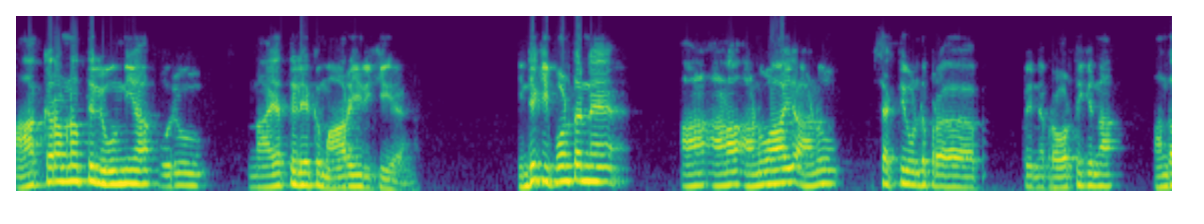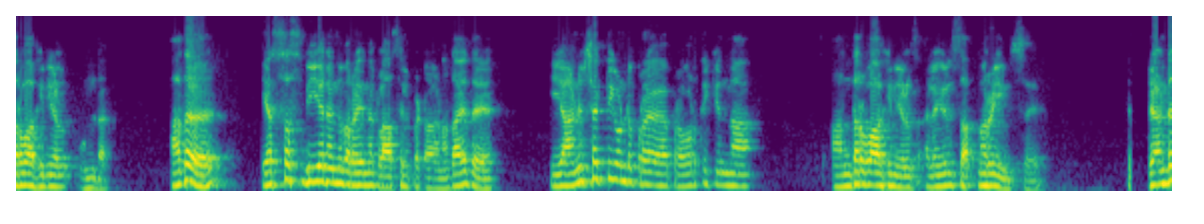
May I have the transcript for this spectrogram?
ആക്രമണത്തിലൂന്നിയ ഒരു നയത്തിലേക്ക് മാറിയിരിക്കുകയാണ്. ഇന്ത്യയ്ക്ക് ഇപ്പോൾ തന്നെ അണ- അണുവായ അണു ശക്തി കൊണ്ട് പിന്നെ പ്രവർത്തിക്കുന്ന അന്തർവാഹിനികൾ ഉണ്ട്. അത് എസ് എസ് ബി എൻ എന്ന് പറയുന്ന ക്ലാസ്സിൽപ്പെട്ടതാണ്. അതായത് ഈ അണുശക്തി കൊണ്ട് പ്ര പ്രവർത്തിക്കുന്ന അന്തർവാഹിനികൾ അല്ലെങ്കിൽ സബ്മറീൻസ് രണ്ട്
